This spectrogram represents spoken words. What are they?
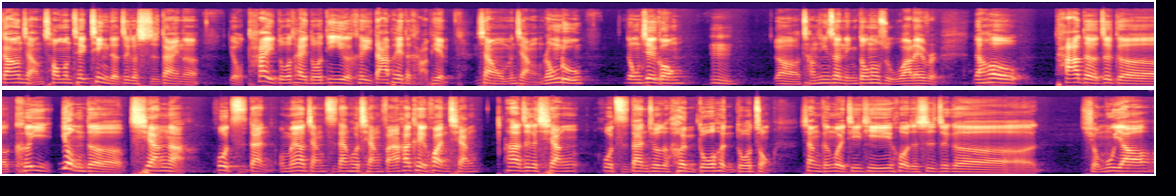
刚刚讲超梦 take team 的这个时代呢，有太多太多第一个可以搭配的卡片，像我们讲熔炉、龙介弓，嗯，呃，常青森林、东东鼠，whatever，然后。它的这个可以用的枪啊，或子弹，我们要讲子弹或枪，反正它可以换枪。它的这个枪或子弹就是很多很多种，像耿鬼 TT 或者是这个朽木妖、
